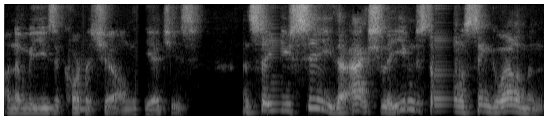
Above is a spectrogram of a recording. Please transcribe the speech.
and then we use a quadrature on the edges. And so you see that actually, even just on a single element,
